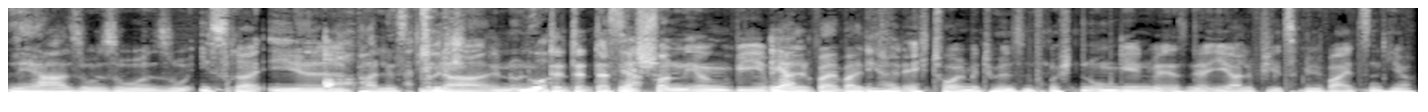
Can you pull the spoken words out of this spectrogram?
Ja, so so so Israel, Oh, Palästina natürlich. und, Nur. und d- das Ja. ist schon irgendwie, Ja. weil, weil weil die halt echt toll mit Hülsenfrüchten umgehen. Wir essen ja eh alle viel zu viel Weizen hier.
